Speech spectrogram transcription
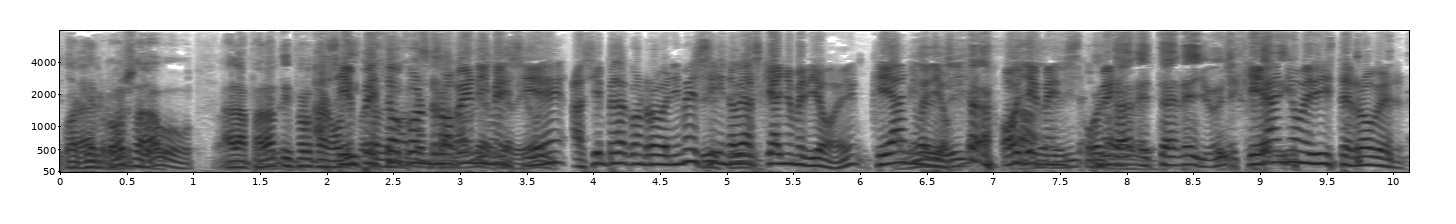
cualquier Roberto, cosa, al aparato y protagonista. ¿eh? Así empezó con Robén y Messi, ¿eh? Así empezó con Robén y Messi, sí, sí. y no veas qué año me dio, ¿eh? ¿Qué año me dio? Oye, me, pues está, está, en ello, ¿eh? ¿Qué año me diste, Robert?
